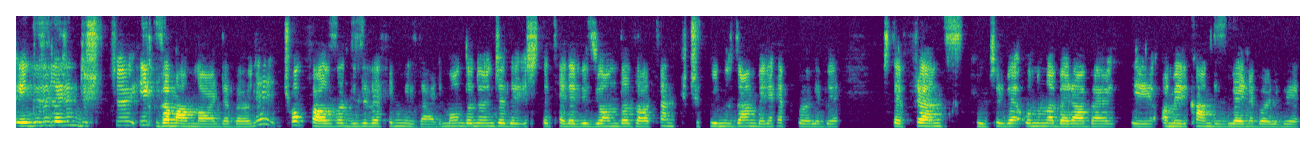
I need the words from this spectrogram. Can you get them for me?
e, dizilerin düştüğü ilk zamanlarda böyle çok fazla dizi ve film izlerdim. Ondan önce de işte televizyonda zaten küçüklüğümüzden beri hep böyle bir işte Friends kültür ve onunla beraber e, Amerikan dizilerine böyle bir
